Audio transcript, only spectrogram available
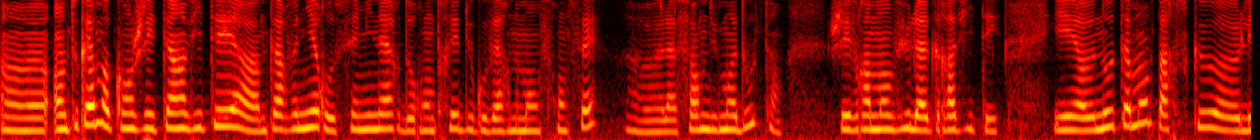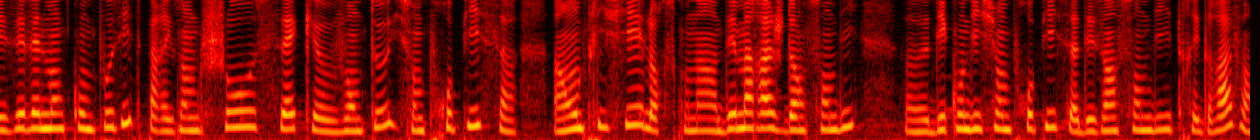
Euh, en tout cas, moi, quand j'ai été invitée à intervenir au séminaire de rentrée du gouvernement français euh, à la fin du mois d'août, j'ai vraiment vu la gravité. Et euh, notamment parce que les événements composites, par exemple chauds, secs, venteux, ils sont propices à, à amplifier lorsqu'on a un démarrage d'incendie, des conditions propices à des incendies très graves.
